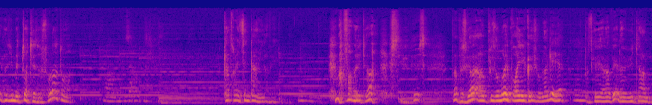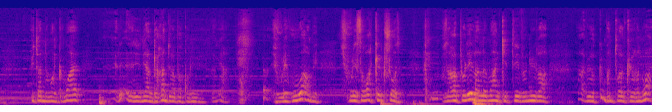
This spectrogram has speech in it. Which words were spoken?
il me dit, mais toi, tu es de Sola, toi 85 ans, il avait. Ma femme, elle était là. Parce qu'en plus ou moins, elle croyait que je blaguais. Hein. Mm. Parce qu'elle avait, elle avait 8, ans, 8 ans de moins que moi. Elle, est née en 40, elle n'a pas connu Je voulais vous voir, mais je voulais savoir quelque chose. Vous vous rappelez l'Allemand qui était venu là, avec le manteau en cuir noir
